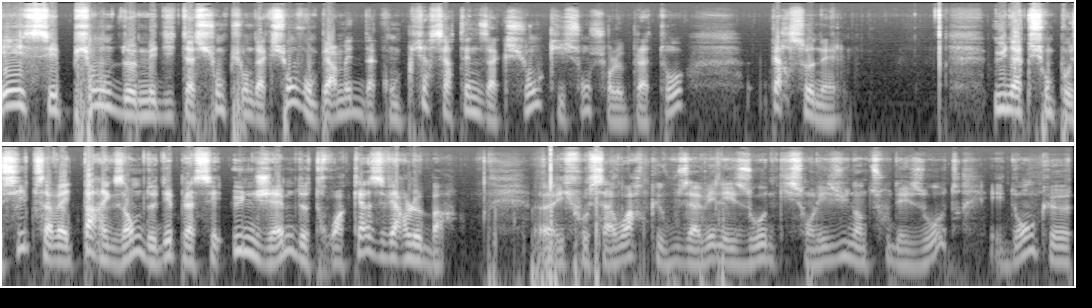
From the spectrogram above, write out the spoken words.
Et ces pions de méditation, pions d'action, vont permettre d'accomplir certaines actions qui sont sur le plateau personnel. Une action possible, ça va être par exemple de déplacer une gemme de trois cases vers le bas. Euh, il faut savoir que vous avez les zones qui sont les unes en dessous des autres. Et donc, euh,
